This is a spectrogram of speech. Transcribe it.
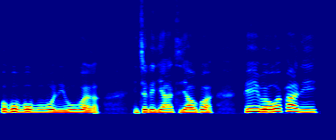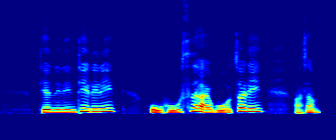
不不不不不，你误会了，你这个鸭子妖怪，别以为我会怕你！天灵灵，地灵灵，五湖四海我最灵！马上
